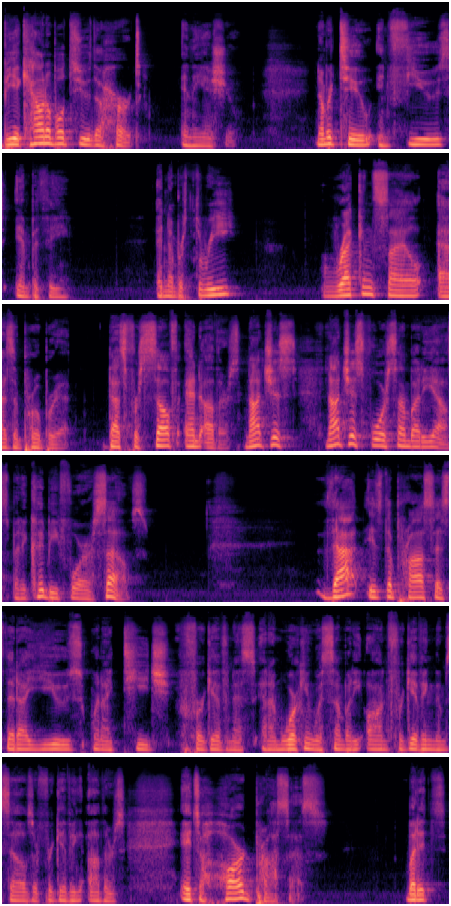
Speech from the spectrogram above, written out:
Be accountable to the hurt and the issue. Number two, infuse empathy. And number three, reconcile as appropriate. That's for self and others, not just not just for somebody else, but it could be for ourselves. That is the process that I use when I teach forgiveness and I'm working with somebody on forgiving themselves or forgiving others. It's a hard process, but it's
